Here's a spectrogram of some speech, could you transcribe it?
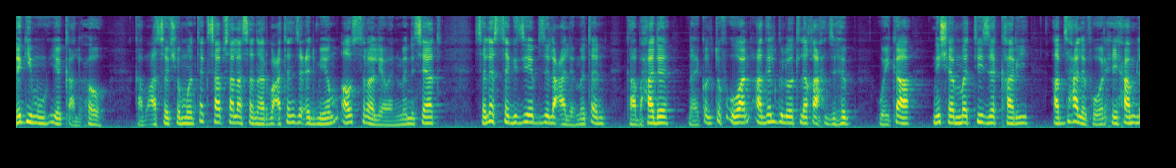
ደጊሙ የቃልሖ። ካብ ዓሰርተ ሸሞንተ ክሳብ ሰላሳን ኣርባዕተን ዝዕድሚኦም ኣውስትራልያውያን መንእሰያት ሰለስተ ግዜ ብዝለዓለ መጠን ካብ ሓደ ናይ ቅልጡፍ እዋን ኣገልግሎት ለቓሕ ዝህብ ወይ ከኣ ንሸመትቲ ዘካሪ ኣብ ዝሓለፈ ወርሒ ሓምለ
